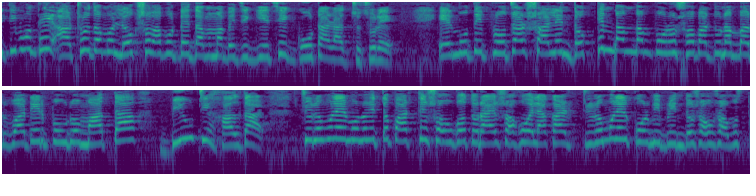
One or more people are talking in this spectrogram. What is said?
ইতিমধ্যেই আঠারোতম লোকসভা ভোটের দামামা বেজে গিয়েছে গোটা রাজ্য জুড়ে। এর মধ্যে প্রচার সারলেন দক্ষিণ দমদম পৌরসভার দু নম্বর ওয়ার্ডের পৌর মাতা বিউটি হালদার। তৃণমূলের মনোনীত প্রার্থী সৌগত রায় সহ এলাকার তৃণমূলের কর্মীবৃন্দ সহ সমস্ত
